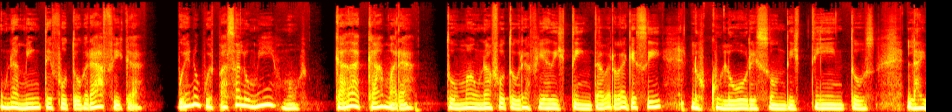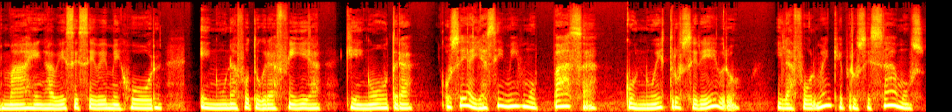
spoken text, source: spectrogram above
una mente fotográfica? Bueno, pues pasa lo mismo. Cada cámara toma una fotografía distinta, ¿verdad que sí? Los colores son distintos, la imagen a veces se ve mejor en una fotografía que en otra. O sea, y así mismo pasa con nuestro cerebro y la forma en que procesamos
